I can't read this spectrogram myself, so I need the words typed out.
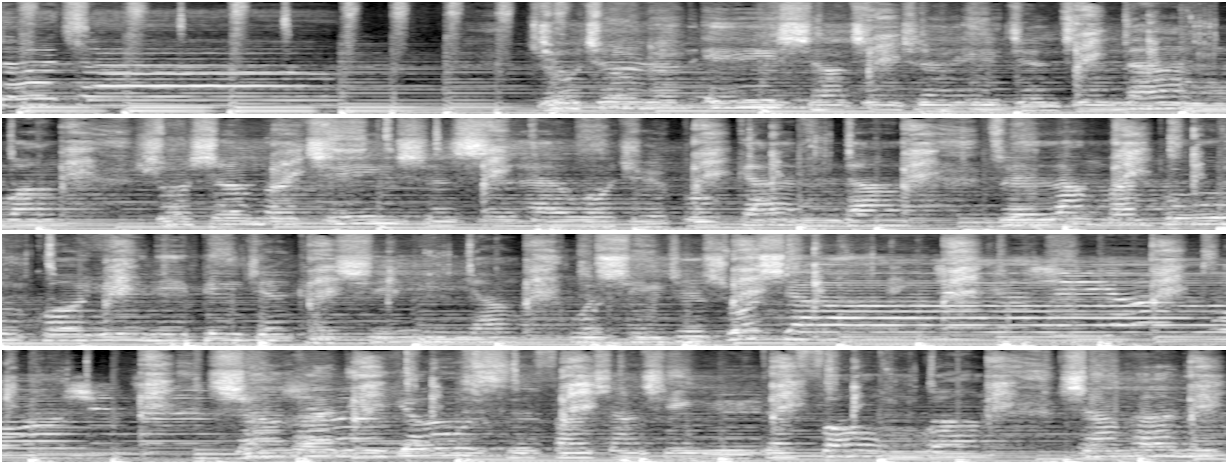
着瞧。就这人一笑倾城，一见真难忘。说什么情深似海，我却不敢当。最浪漫不过与你并肩看夕阳，我心之所向。想和你游四方赏晴雨的风光，想和你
